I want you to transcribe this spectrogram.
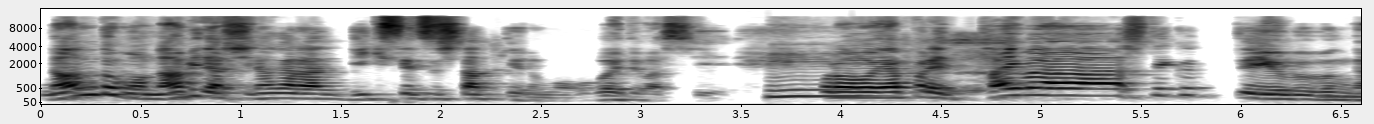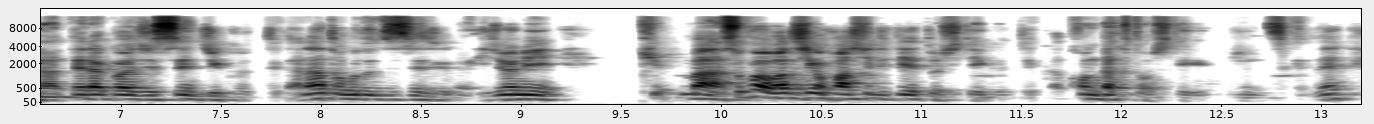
何度も涙しながら力説したっていうのも覚えてますし、このやっぱり対話していくっていう部分が寺川実践塾っていうかな、特別実践塾の非常にまあそこは私がファシリテートしていくっていうか、コンタクトをしているんですけどね。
